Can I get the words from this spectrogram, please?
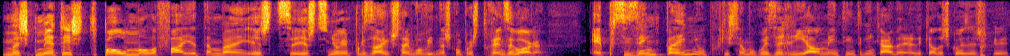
mas que mete este Paulo Malafaia também, este, este senhor empresário que está envolvido nas compras de terrenos. Agora, é preciso empenho, porque isto é uma coisa realmente intrincada. É daquelas coisas que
